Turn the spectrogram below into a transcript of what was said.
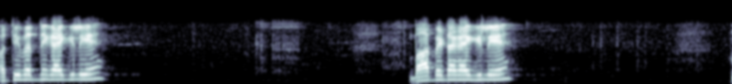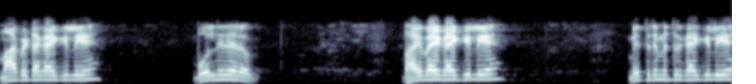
पति पत्नी काय के लिए? बाप बेटा काय के लिए? माँ बेटा काय के लिए? बोल नहीं रहे लोग। भाई भाई काय के लिए? मित्र मित्र काय के लिए?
